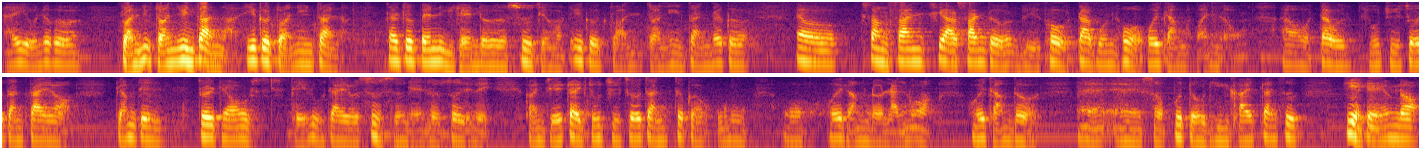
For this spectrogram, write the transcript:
还有那个转转运站啊，一个转运站啊，在这边以前的事情啊，一个转转运站，那个要上山下山的旅客大部分货非常繁荣。然后到竹崎车站待了将近这条铁路待了四十年的岁月，感觉在竹崎车站这个服务。我非常的难忘，非常的，呃呃舍不得离开。但是戒严了，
